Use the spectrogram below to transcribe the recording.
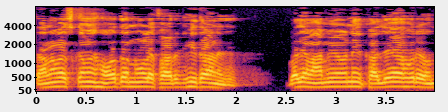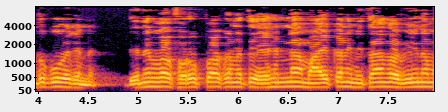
තනවස්කම හෝතන් නූලේ ෆර්ජි දානද බල මමියෝනි කලයා හොරේ උඳගුවගෙන දෙනවා ෆොරොප්පා කනතේ එහෙන්නා මායකනි මිතාංගා වීනම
